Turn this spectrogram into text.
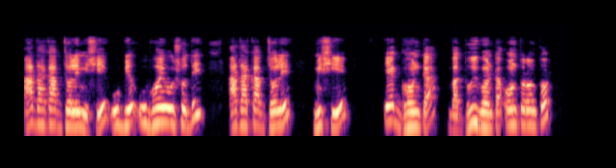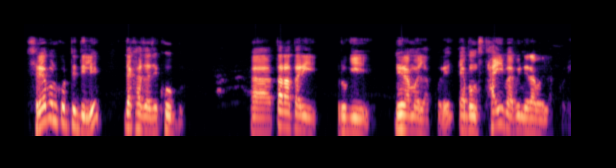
আধা কাপ জলে মিশিয়ে উভয়- ওষুধে আধা কাপ জলে মিশিয়ে এক ঘণ্টা বা দুই ঘণ্টা অন্তর অন্তর সেবন করতে দিলে দেখা যায় যে খুব তাড়াতাড়ি রুগী নিরাময় লাভ করে এবং স্থায়ীভাবে নিরাময় লাভ করে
